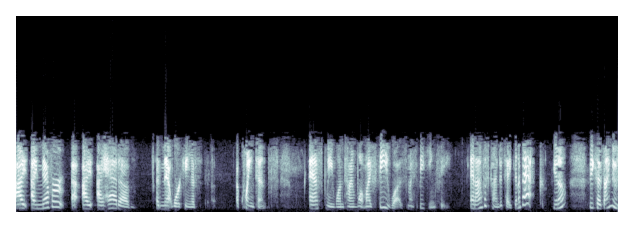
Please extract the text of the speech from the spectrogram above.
I I never I I had a a networking acquaintance ask me one time what my fee was, my speaking fee. And I was kind of taken aback, you know, because I knew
